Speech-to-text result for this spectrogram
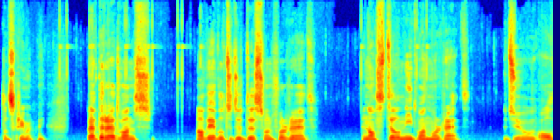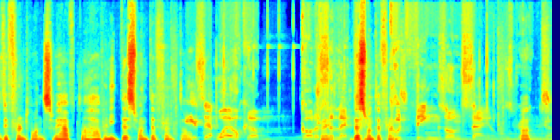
don't scream at me. We have the red ones. I'll be able to do this one for red. And I'll still need one more red. To do all different ones. We have... Ah, we need this one different though. Welcome. Right. This one different. Good things on sale. But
